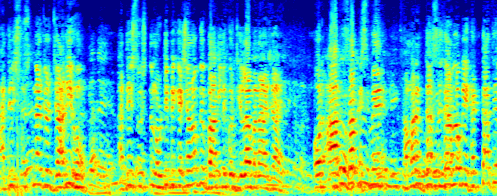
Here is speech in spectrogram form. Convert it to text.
अधिसूचना जो जारी हो अधिसूचना नोटिफिकेशन हो कि बागली को जिला बनाया जाए। और आप सब इसमें हमारे दस हज़ार लोग इकट्ठा थे।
